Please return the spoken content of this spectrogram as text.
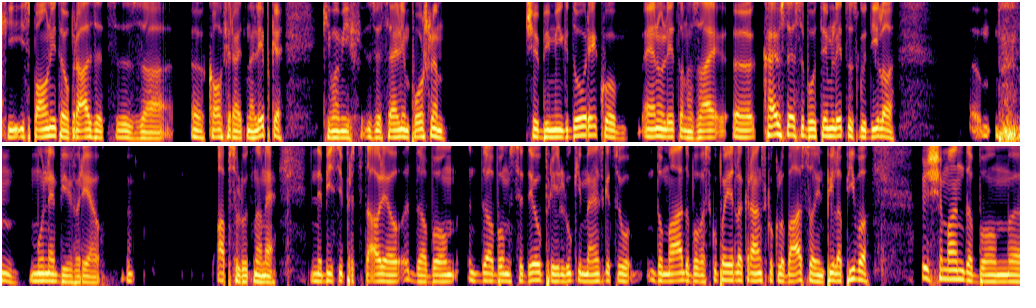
ki izpolnite obrazec za uh, copyright nalepke, ki vam jih z veseljem pošljem. Če bi mi kdo rekel eno leto nazaj, uh, kaj vse se bo v tem letu zgodilo, uh, mu ne bi verjel. Absolutno ne. Ne bi si predstavljal, da bom, da bom sedel pri Luki Mezgecu doma, da bova skupaj jedla kransko klobaso in pila pivo. Še manj, da bom uh,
